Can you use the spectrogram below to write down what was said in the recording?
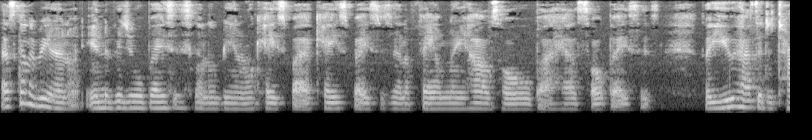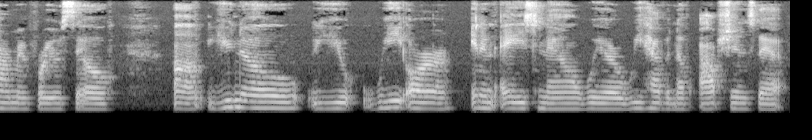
that's going to be on an individual basis, it's going to be on a case by case basis, and a family household by household basis. So you have to determine for yourself um, you know, you we are in an age now where we have enough options that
